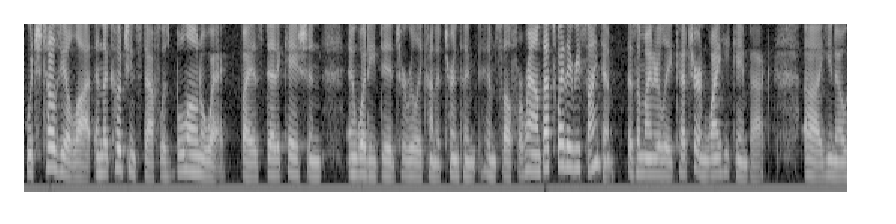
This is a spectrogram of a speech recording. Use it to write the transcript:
which tells you a lot. And the coaching staff was blown away by his dedication and what he did to really kind of turn th- himself around. That's why they re-signed him as a minor league catcher and why he came back. Uh, you know,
